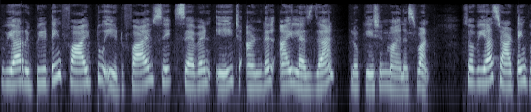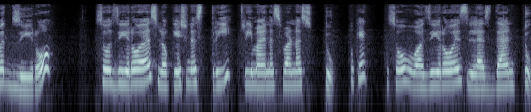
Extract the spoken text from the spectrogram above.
we are repeating 5 to 8 5 6 7 8 until i less than location minus 1 so we are starting with 0 so 0 is location is 3 3 minus 1 is 2 okay so 0 is less than 2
